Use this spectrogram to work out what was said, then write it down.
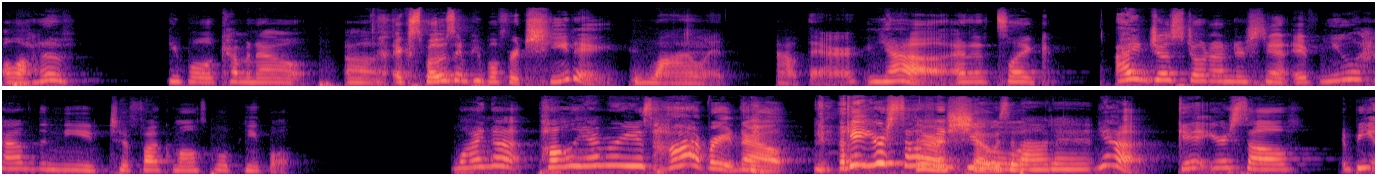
a lot of people coming out, uh, exposing people for cheating. wild out there. Yeah, and it's like I just don't understand. If you have the need to fuck multiple people, why not? Polyamory is hot right now. Get yourself There are into shows about it. Yeah, get yourself be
